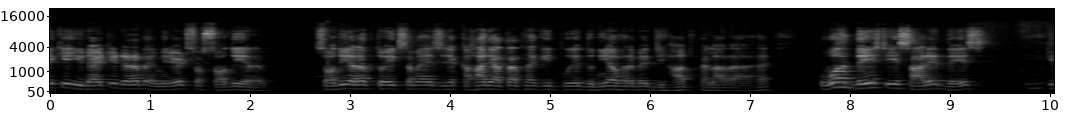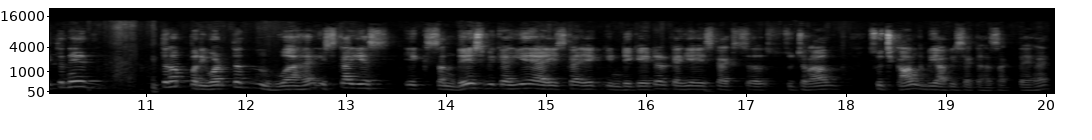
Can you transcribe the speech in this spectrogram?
देखिए, यूनाइटेड अरब एमिरेट्स और सऊदी अरब। सऊदी अरब तो एक समय जिसे कहा जाता था कि पूरे दुनिया भर में जिहाद फैला रहा है। वह देश, ये सारे देश कितने कितना परिवर्तन हुआ है, इसका ये एक संदेश भी कहिए या इसका एक इंडिकेटर कहिए, इसका सूचनांक, सूचकांक भी आप इसे कह सकते हैं।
